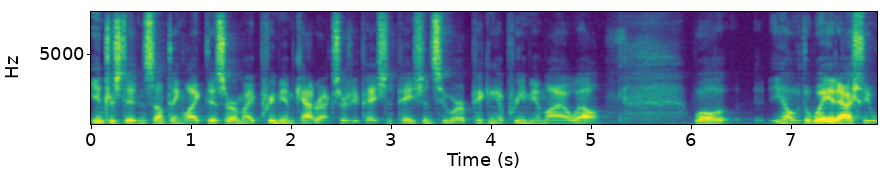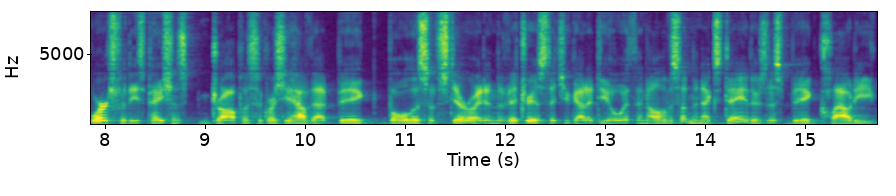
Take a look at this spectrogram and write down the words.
interested in something like this are my premium cataract surgery patients, patients who are picking a premium IOL. Well, you know the way it actually works for these patients dropless of course you have that big bolus of steroid in the vitreous that you've got to deal with and all of a sudden the next day there's this big cloudy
